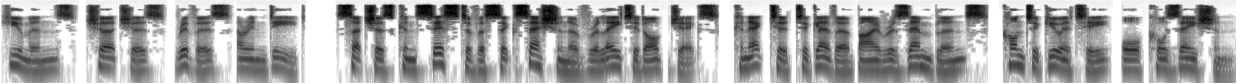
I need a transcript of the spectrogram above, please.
humans, churches, rivers are indeed such as consist of a succession of related objects, connected together by resemblance, contiguity, or causation.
